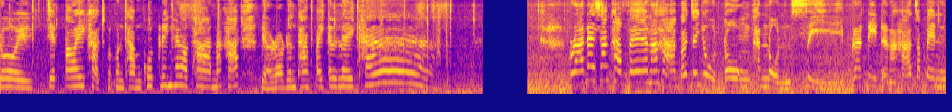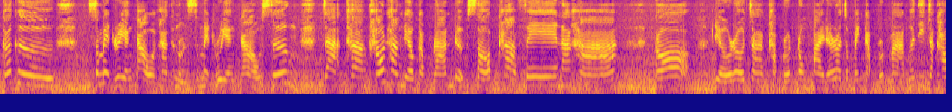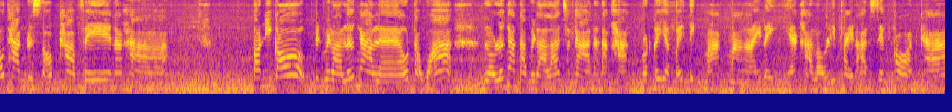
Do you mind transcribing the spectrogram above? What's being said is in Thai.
โดยเจ๊ต้อยค่ะ จะเป็นคนทำคั่วกลิ้งให้เราทานนะคะ เดี๋ยวเราเดินทางไปกันเลยค่ะ ช่างคาเฟ่นะคะ ก็จะอยู่ตรงถนนสีประดิษฐ์นะคะ จะเป็นก็คือสม็ดเรียงเก่าอะค่ะ ถนนสม็ดเรียงเก่า ซึ่งจะทางเข้าทางเดียวกับร้านเดอะซอฟคาเฟ่นะคะ ก็เดี๋ยวเราจะขับรถลงไปแล้วเราจะไปกลับรถมาเพื่อที่จะเข้าทางเดอะซอฟคาเฟ่นะคะ ตอนนี้ก็เป็นเวลาเลิกงานแล้ว แต่ว่าเราเลิกงานตามเวลาราชการอะนะคะ รถก็ยังไม่ติดมากมายอะไรอย่างเงี้ยค่ะ เรารีบไปร้านเซ็ตก่อนค่ะ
